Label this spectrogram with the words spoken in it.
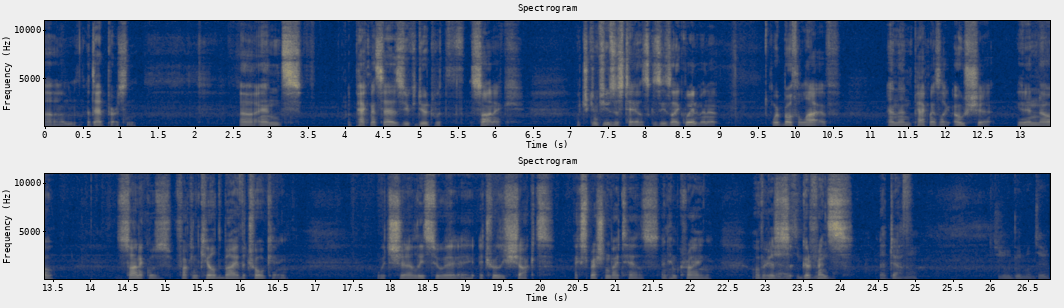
um, a dead person. Uh, and Pac-Man says you could do it with Sonic, which confuses Tails because he's like, "Wait a minute, we're both alive," and then Pac-Man's like, "Oh shit, you didn't know? Sonic was fucking killed by the Troll King," which uh, leads to a, a, truly shocked expression by Tails and him crying over his a good good- friend's uh, death. Yeah. It's a really good one too.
